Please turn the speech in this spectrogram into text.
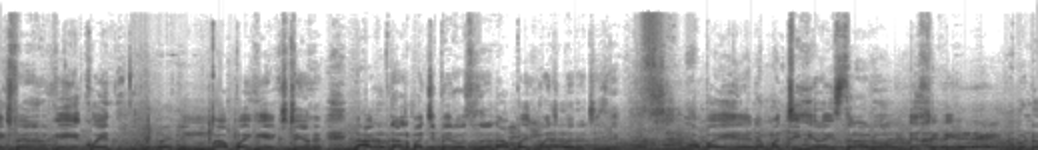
ఎక్స్పీరియన్స్ ఎక్కువైంది. మా అబ్బాయికి ఎక్స్ట్రీమ్ నాకు నాలుగు మంచి పేరు వస్తుందని అబ్బాయికి మంచి పేరు వచ్చింది అబ్బాయి మంచి హీరో ఇస్తున్నారు ఇండస్ట్రీకి. రెండో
